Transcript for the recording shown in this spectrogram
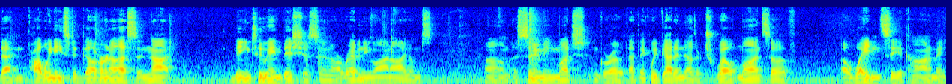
That probably needs to govern us and not being too ambitious in our revenue line items, um, assuming much growth. I think we've got another twelve months of a wait-and-see economy.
